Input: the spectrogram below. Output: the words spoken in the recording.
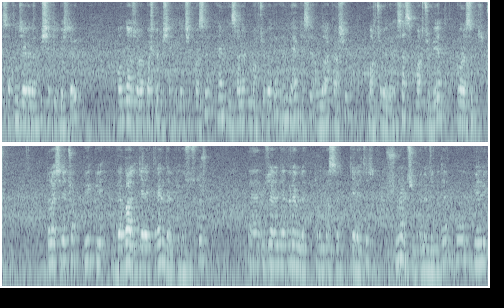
satıncaya kadar bir şekil gösterip ondan sonra başka bir şekilde çıkması hem insanı mahcup eder hem de herkesi Allah'a karşı mahcup eder. Esas mahcubiyet orasıdır. Dolayısıyla çok büyük bir vebal gerektiren de bir husustur. Ee, üzerinde önemli durulması gerekir. Şunun için önemli bir de bu günlük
